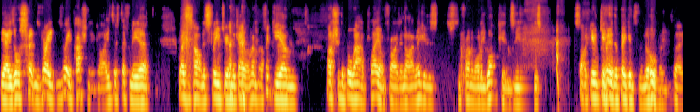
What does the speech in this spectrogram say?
yeah, he's also he's very he's a very passionate guy. He's just definitely uh, wears his heart on his sleeve during the game. I remember I think he um, ushered the ball out of play on Friday night. I think it was just in front of Ollie Watkins. He just started giving, giving it the big into the Northern. So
